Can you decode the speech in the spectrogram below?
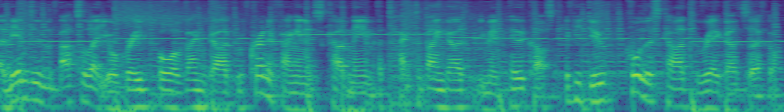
At the end of the battle, let your grade 4 Vanguard with Chronofang in its card name attack the Vanguard, you may pay the cost. If you do, call this card to Rearguard Circle.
